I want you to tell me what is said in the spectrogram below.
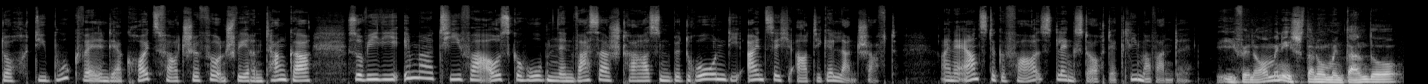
Doch die Bugwellen der Kreuzfahrtschiffe und schweren Tanker sowie die immer tiefer ausgehobenen Wasserstraßen bedrohen die einzigartige Landschaft. Eine ernste Gefahr ist längst auch der Klimawandel. I fenomeni stanno aumentando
